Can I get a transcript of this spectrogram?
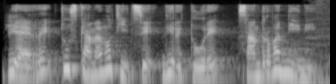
GR Toscana Notizie, direttore Sandro Vannini.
